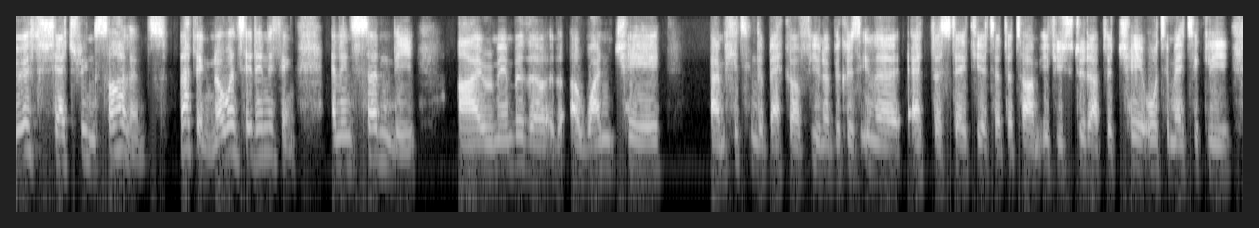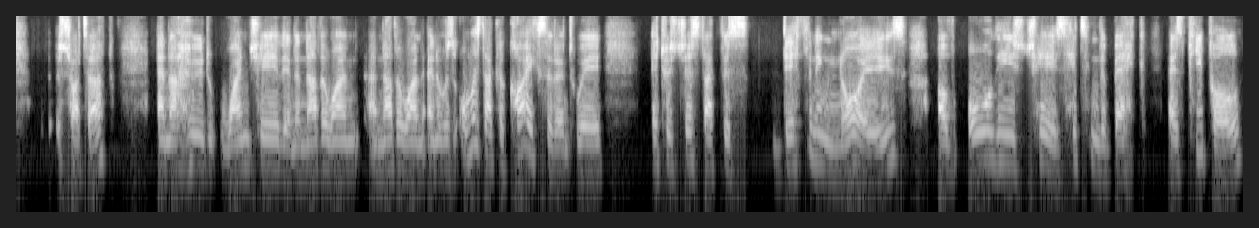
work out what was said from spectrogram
earth-shattering silence. Nothing. No one said anything. And then suddenly, I remember the, the a one chair um, hitting the back of you know because in the at the state theatre at the time, if you stood up, the chair automatically shot up, and I heard one chair, then another one, another one, and it was almost like a car accident where it was just like this deafening noise of all these chairs hitting the back as people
